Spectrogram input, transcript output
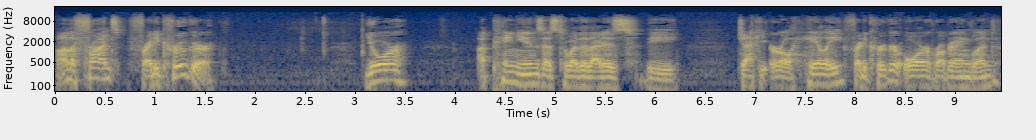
On the front, Freddy Krueger. Your opinions as to whether that is the Jackie Earle Haley, Freddy Krueger, or Robert Englund.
